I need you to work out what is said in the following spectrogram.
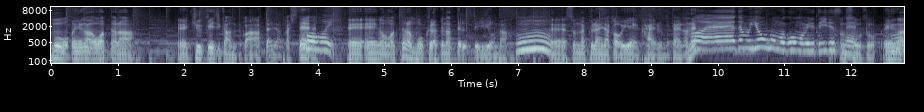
もう映画終わったら、えー休憩時間とかあったりなんかして、えー映画終わったらもう暗くなってるっていうような、うん、えーそんな暗い中を家に帰るみたいなね。えー、でも4本も5本も見れていいですね。そうそう映画あ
